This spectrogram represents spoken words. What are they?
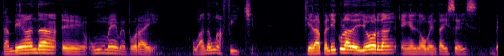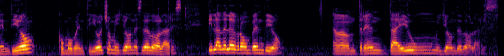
También anda eh, un meme por ahí, o anda un afiche, que la película de Jordan en el 96 vendió como 28 millones de dólares y la de LeBron vendió um, 31 millones de dólares.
